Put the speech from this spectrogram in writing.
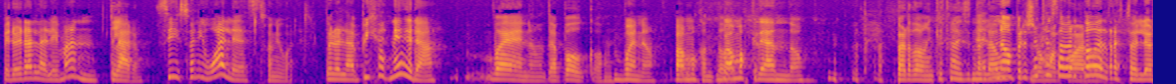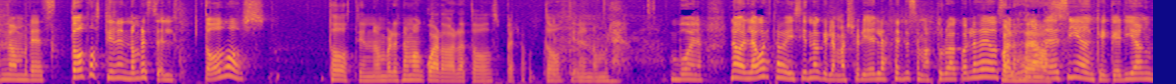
pero era el alemán. Claro, Sí, son iguales. son iguales. Pero la pija es negra. Bueno, de a poco. Bueno, Vamos vamos, con todo. vamos creando. Perdón, ¿qué estabas diciendo, Eh, Lau? no, pero yo No quiero saber todo el resto de los nombres. ¿Todos tienen nombres? ¿El todos? Todos tienen nombres, no me acuerdo ahora todos, pero todos tienen nombre. Bueno, no, Lau estaba diciendo que la mayoría de la gente se masturba con los dedos. Con los Algunas dedos. decían que querían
